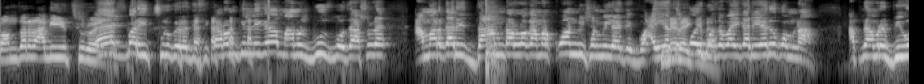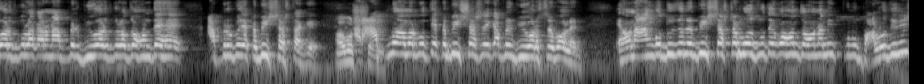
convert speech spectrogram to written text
রমজানের আগে। একবার শুরু করে দিছি কারণ কি লিগা মানুষ বুঝব যে আসলে আমার গাড়ির দামটার লগে আমার কন্ডিশন মিলাই দেখব। আইয়াতে মেলে কইবো ভাই গাড়ি এরকম না। আপনি আমার ভিউয়ার্সগুলো কারণ আপনার ভিউয়ার্সগুলো যখন দেখে আপনার প্রতি একটা বিশ্বাস থাকে। আর আপনিও আমার প্রতি একটা বিশ্বাস রেখে আপনার ভিউয়ার্সে বলেন। এখন আঙ্গ দুজনের বিশ্বাসটা মজবুত কখন যখন আমি কোনো ভালো জিনিস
